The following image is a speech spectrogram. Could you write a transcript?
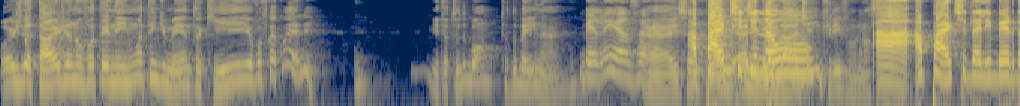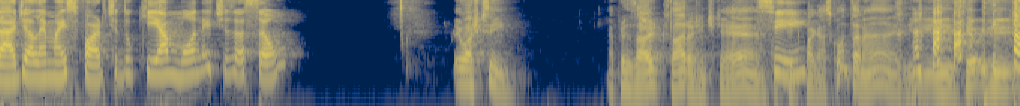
hoje de tarde eu não vou ter nenhum atendimento aqui, eu vou ficar com ele. E tá tudo bom, tudo bem, né? Beleza. É, isso A é, parte a de não- liberdade é incrível. A, a parte da liberdade ela é mais forte do que a monetização. Eu acho que sim. Apesar, claro, a gente quer tem que pagar as contas, né? E, e ter- e- tem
